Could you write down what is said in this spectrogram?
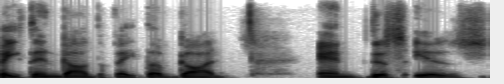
faith in God, the faith of God. And this is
